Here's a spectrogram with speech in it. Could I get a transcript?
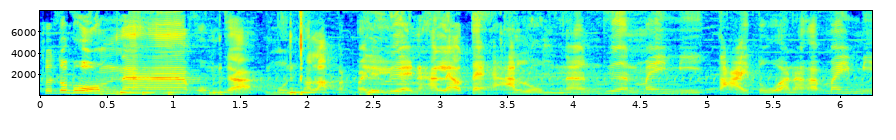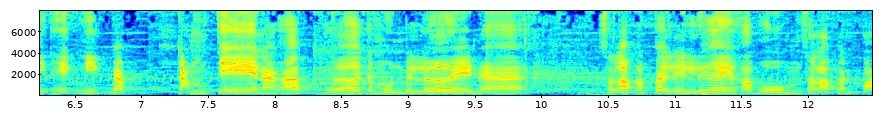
ส่วนตัวผมนะฮะผมจะหมุนสลับกันไปเรื่อยๆนะฮะแล้วแต่อารมณ์นะเพื่อนไม่มีตายตัวนะครับ ไม่มีเทคนิคแบบจำเจนะครับ เออจะหมุนไปเลยนะฮะสลับกันไปเรื่อยๆครับ ผมสลับกันไป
